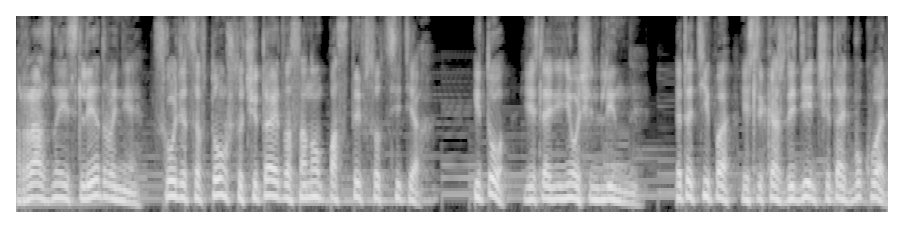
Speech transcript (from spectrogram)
Разные исследования сходятся в том, что читают в основном посты в соцсетях. И то, если они не очень длинные. Это типа, если каждый день читать букварь.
